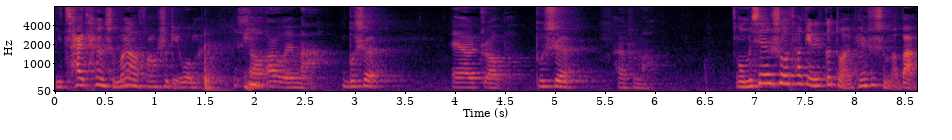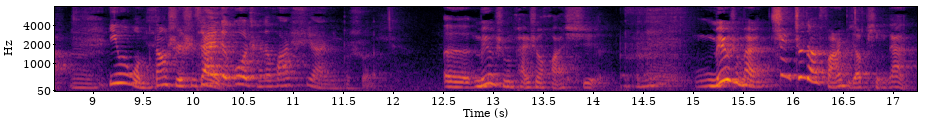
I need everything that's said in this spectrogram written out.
你猜他用什么样的方式给我们？扫二维码不是，，AirDrop，不是，还有什么？我们先说他给那个短片是什么吧，嗯，因为我们当时是在拍的过程的花絮啊，你不说的。呃，没有什么拍摄花絮，没有什么拍，这这段反而比较平淡。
